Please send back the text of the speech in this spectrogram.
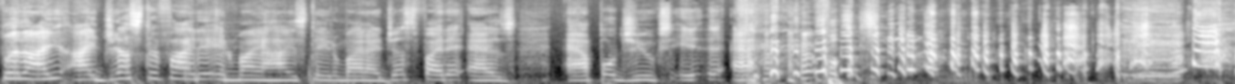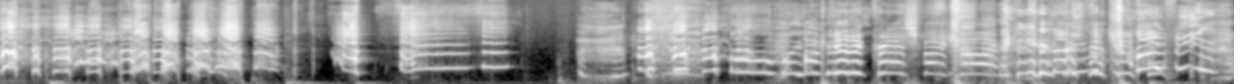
but I I justified it in my high state of mind. I justified it as apple jukes. i- apple ju- oh my I'm gonna crash my car. You're not even driving.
